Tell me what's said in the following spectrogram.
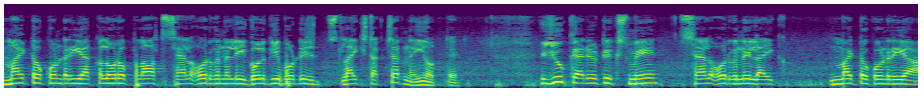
mitochondria, chloroplast, cell organelle, Golgi bodies like structure नहीं होते। यूकैरियोटिक्स में cell organelle like mitochondria,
